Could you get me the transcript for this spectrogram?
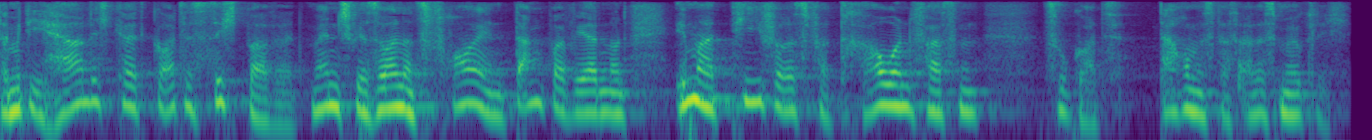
Damit die Herrlichkeit Gottes sichtbar wird. Mensch, wir sollen uns freuen, dankbar werden und immer tieferes Vertrauen fassen zu Gott. Darum ist das alles möglich.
